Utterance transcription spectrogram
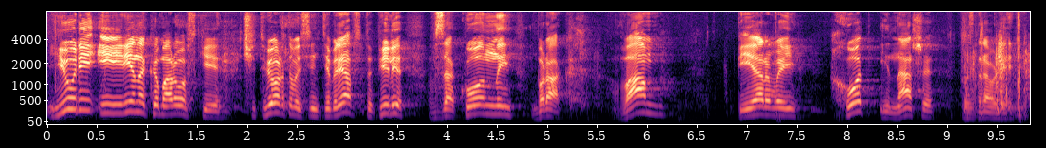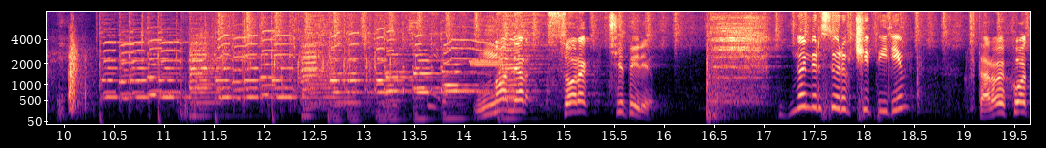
Юрий и Ирина Комаровские 4 сентября вступили в законный брак. Вам первый ход и наши поздравления. Номер 44. Номер 44. Второй ход.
